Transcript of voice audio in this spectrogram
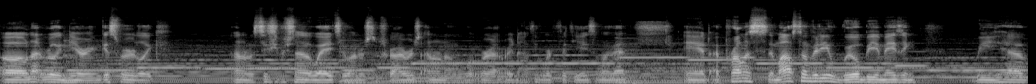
uh, not really nearing. I guess we're like, I don't know, 60% of the way to 100 subscribers. I don't know what we're at right now. I think we're at 58, something like that. And I promise the milestone video will be amazing. We have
